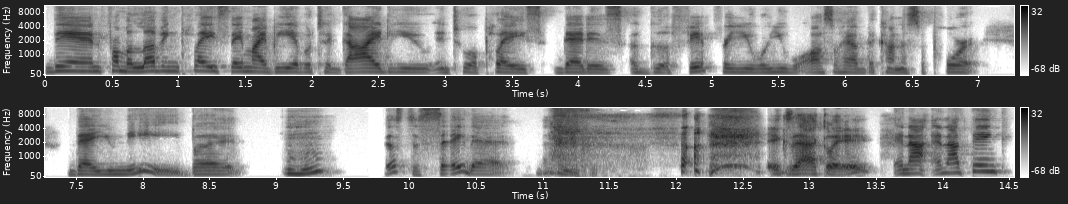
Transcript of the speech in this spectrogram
then from a loving place, they might be able to guide you into a place that is a good fit for you, where you will also have the kind of support that you need. But mm-hmm. Just to say that, exactly. And I and I think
